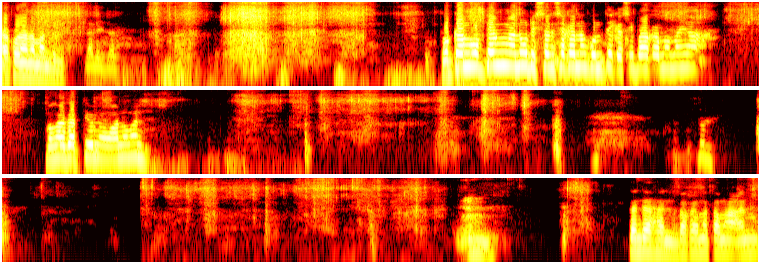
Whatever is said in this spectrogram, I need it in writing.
Ako na naman dun. Dali, dali. Wag kang, wag kang, ano, distansya ka ng konti kasi baka mamaya mangagat yun o ano man. Tandahan, baka matamaan mo.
